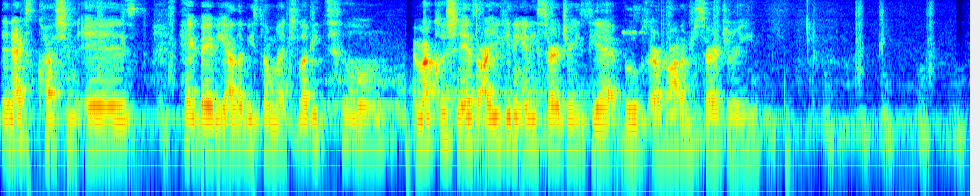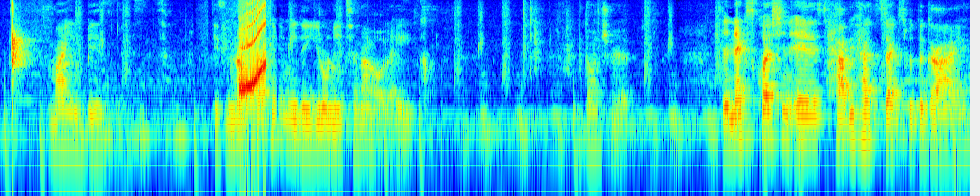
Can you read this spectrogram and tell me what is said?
The next question is hey baby i love you so much. Love you too. And my question is are you getting any surgeries yet? Boobs or bottom surgery? Mind your business if you're not talking to me, then you don't need to know. Like, don't trip. The next question is, have you had sex with a guy?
